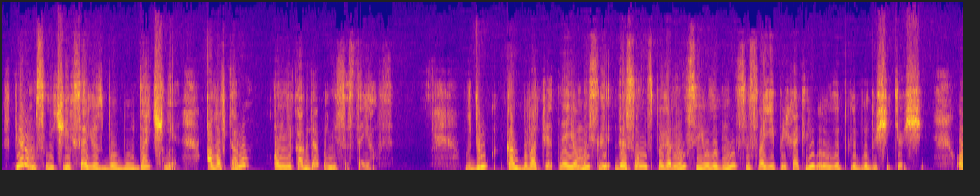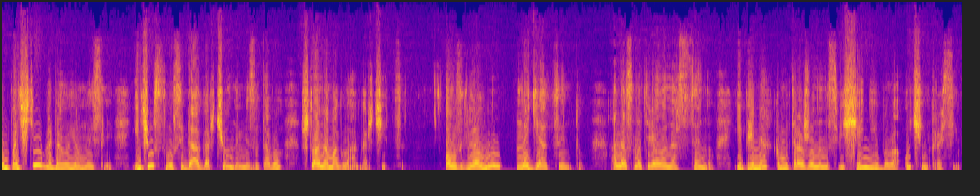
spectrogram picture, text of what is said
в первом случае их союз был бы удачнее, а во втором он никогда бы не состоялся. Вдруг, как бы в ответ на ее мысли, Де повернулся и улыбнулся своей прихотливой улыбкой будущей тещи. Он почти угадал ее мысли и чувствовал себя огорченным из-за того, что она могла огорчиться. Он взглянул на Гиацинту. Она смотрела на сцену и при мягком отраженном освещении была очень красива.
